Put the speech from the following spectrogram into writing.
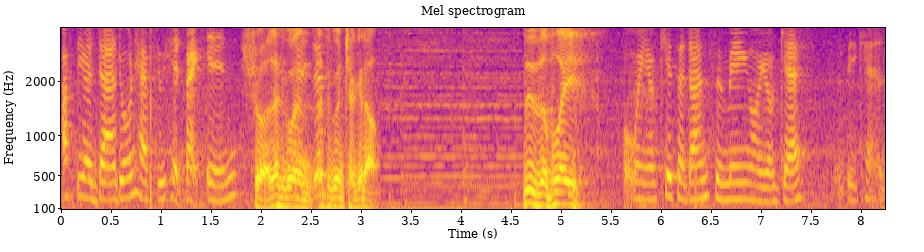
After you're done, you don't have to head back in. Sure, let's go And and let's go and check it out. This is the place. But when your kids are done swimming or your guests, they can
